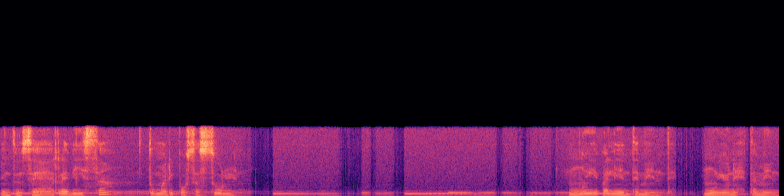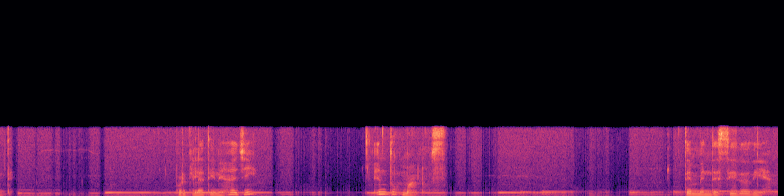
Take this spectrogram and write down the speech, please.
Entonces revisa tu mariposa azul muy valientemente, muy honestamente, porque la tienes allí, en tus manos. Ten bendecido día.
